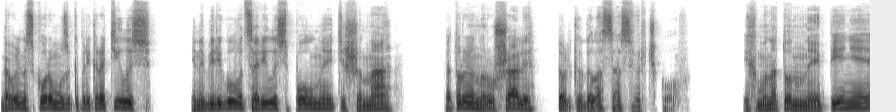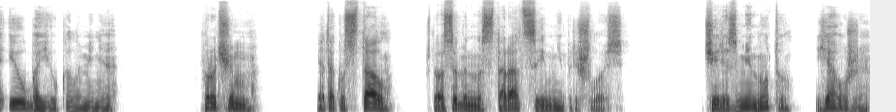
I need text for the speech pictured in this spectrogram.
Довольно скоро музыка прекратилась, и на берегу воцарилась полная тишина, которую нарушали только голоса сверчков. Их монотонное пение и убаюкало меня. Впрочем, я так устал, что особенно стараться им не пришлось. Через минуту я уже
